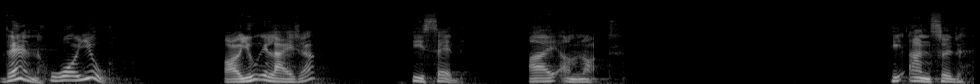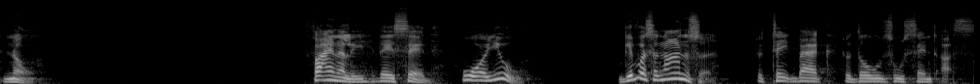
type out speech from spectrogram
Then who are you? Are you Elijah? He said, I am not. He answered, No. Finally, they said, Who are you? Give us an answer to take back to those who sent us.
